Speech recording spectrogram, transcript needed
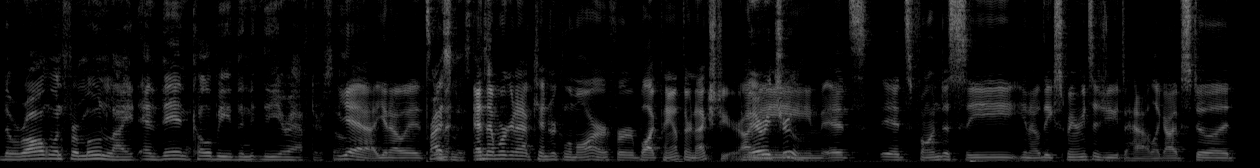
the wrong one for Moonlight, and then Kobe the, the year after. So Yeah, you know it's Priceless. And, and then we're gonna have Kendrick Lamar for Black Panther next year. I Very true. mean, It's it's fun to see you know the experiences you get to have. Like I've stood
